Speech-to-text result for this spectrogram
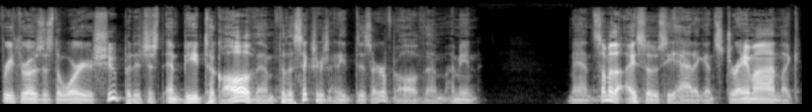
free throws as the Warriors shoot, but it just Embiid took all of them for the Sixers and he deserved all of them. I mean, man, some of the ISOs he had against Draymond, like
